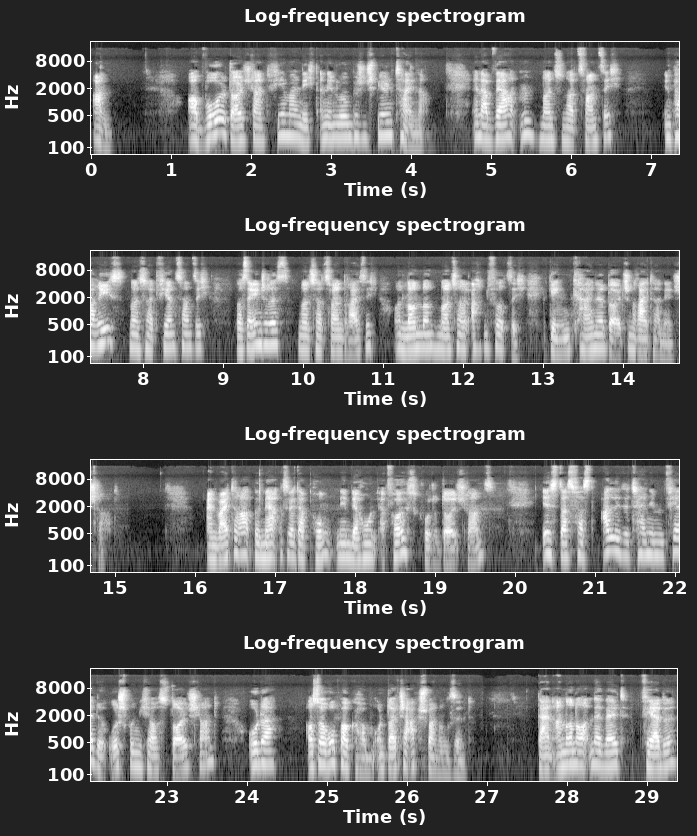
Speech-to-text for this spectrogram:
an. Obwohl Deutschland viermal nicht an den Olympischen Spielen teilnahm in Abwerten 1920, in Paris 1924, Los Angeles 1932 und London 1948 gingen keine deutschen Reiter an den Start. Ein weiterer bemerkenswerter Punkt neben der hohen Erfolgsquote Deutschlands ist, dass fast alle der teilnehmenden Pferde ursprünglich aus Deutschland oder aus Europa kommen und deutsche Abspannung sind. Da in anderen Orten der Welt Pferde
